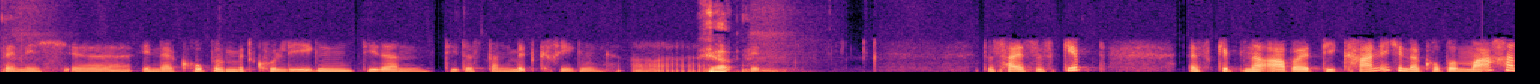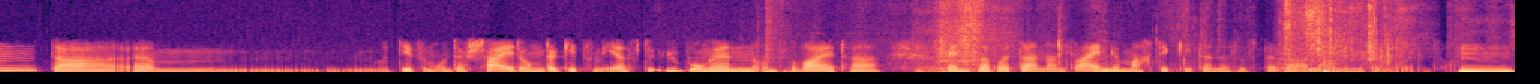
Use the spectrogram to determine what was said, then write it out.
wenn ich äh, in der Gruppe mit Kollegen, die dann, die das dann mitkriegen, äh, ja. bin. Das heißt, es gibt es gibt eine Arbeit, die kann ich in der Gruppe machen. Da ähm, geht es um Unterscheidung, da geht es um erste Übungen und so weiter. Wenn es aber dann ans Eingemachte geht, dann ist es besser, alleine mit den Leuten zu arbeiten. Mhm.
